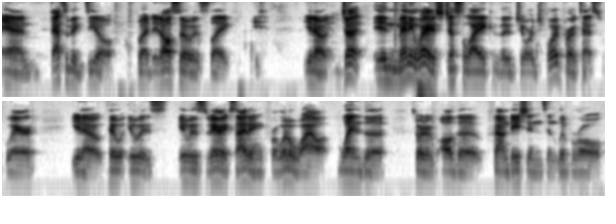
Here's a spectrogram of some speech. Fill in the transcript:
and that's a big deal. But it also is like, you know, just in many ways, just like the George Floyd protests, where you know there, it was it was very exciting for a little while when the sort of all the foundations and liberal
